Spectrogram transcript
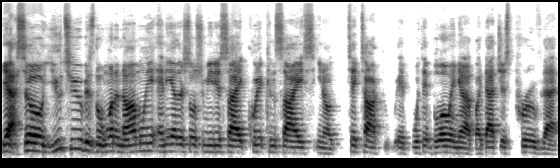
Yeah, so YouTube is the one anomaly. Any other social media site, quick, concise, you know, TikTok, it, with it blowing up, like that just proved that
